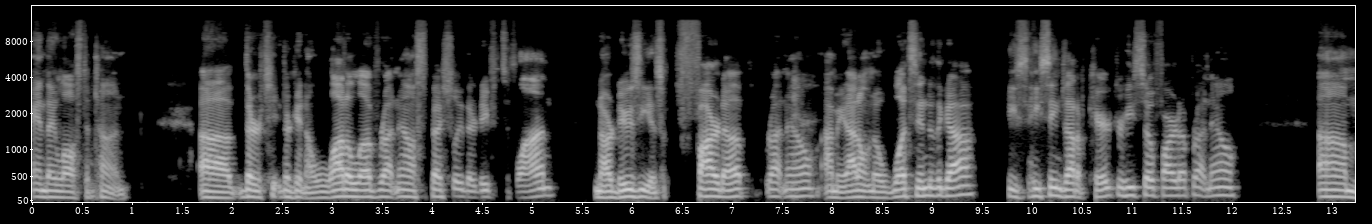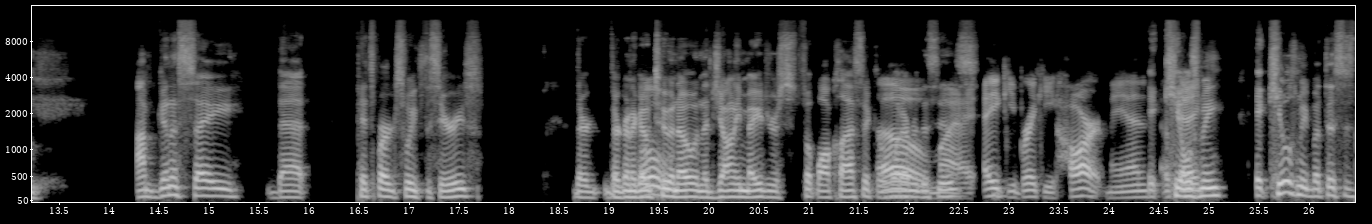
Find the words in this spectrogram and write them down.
and they lost a ton. Uh, they're they're getting a lot of love right now, especially their defensive line. Narduzzi is fired up right now. I mean, I don't know what's into the guy. He's he seems out of character. He's so fired up right now. Um, I'm gonna say that Pittsburgh sweeps the series. They're they're gonna go Oh. two and zero in the Johnny Majors Football Classic or whatever this my is. achy breaky heart, man. It kills me. It kills me. But this is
